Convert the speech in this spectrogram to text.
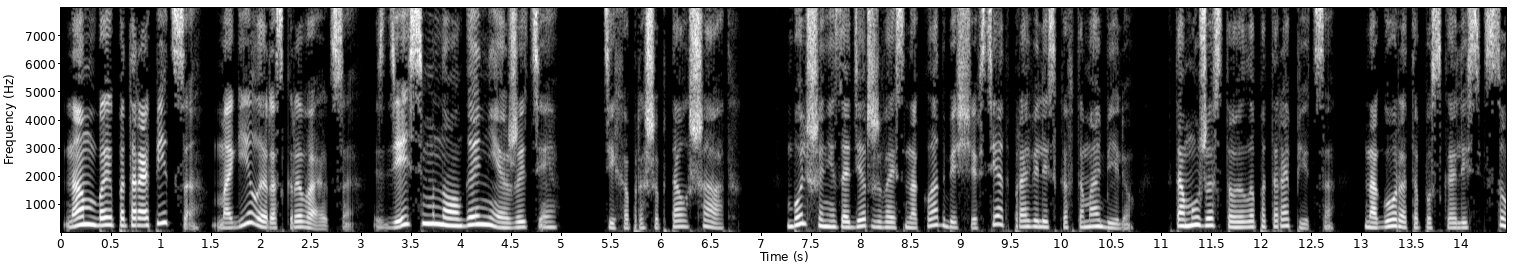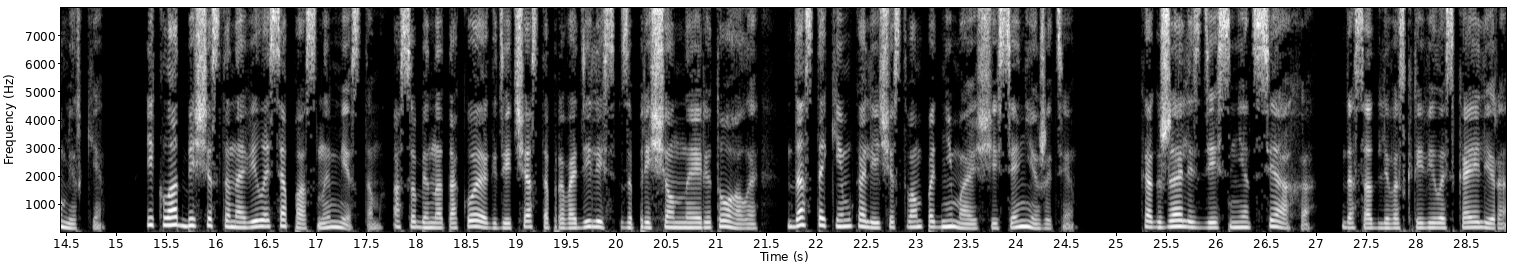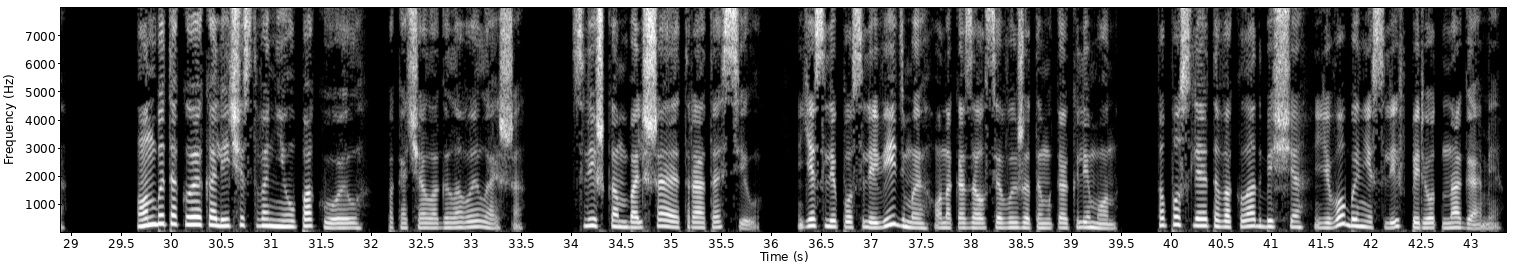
Нам бы поторопиться, могилы раскрываются. Здесь много нежити, тихо прошептал Шаатх. Больше не задерживаясь на кладбище, все отправились к автомобилю. К тому же стоило поторопиться. На город опускались сумерки. И кладбище становилось опасным местом, особенно такое, где часто проводились запрещенные ритуалы, да с таким количеством поднимающейся нежити. «Как жаль, здесь нет сяха», — досадливо скривилась Кайлира. «Он бы такое количество не упокоил», — покачала головой Лайша. «Слишком большая трата сил. Если после ведьмы он оказался выжатым как лимон, то после этого кладбища его бы несли вперед ногами.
